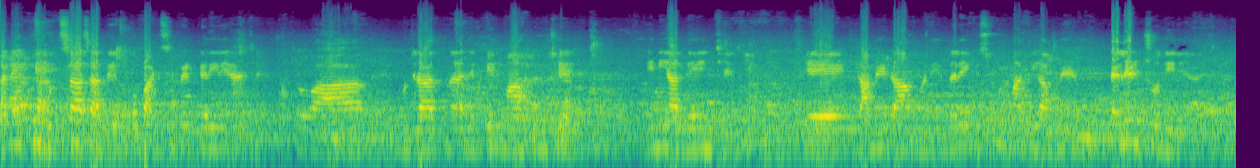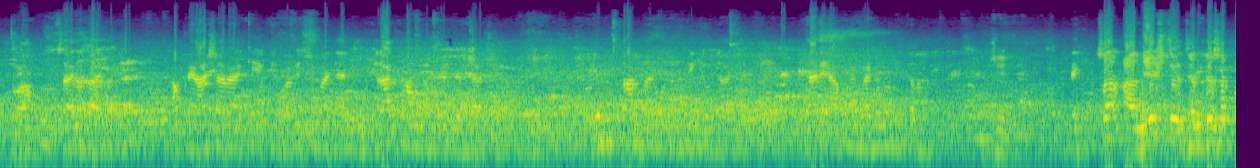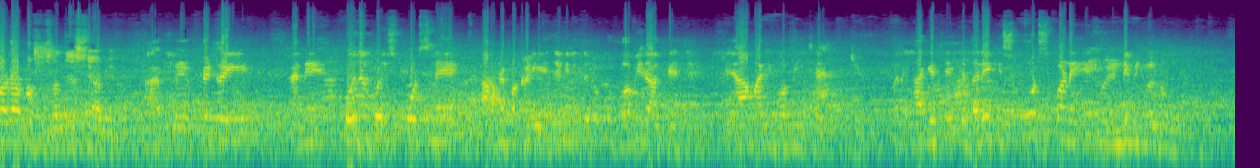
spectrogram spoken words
અને ખૂબ ઉત્સાહ સાથે લોકો પાર્ટિસિપેટ કરી રહ્યા છે. તો આ ગુજરાતના જે ખેલ મહાકુંભ છે, એની આ દેન છે કે ગામે ગામ અને દરેક સ્કૂલમાંથી આપણે ટેલેન્ટ શોધી રહ્યા છે. આ ખૂબ સારી વાત છે. આપણે આશા રાખીએ કે ભવિષ્યમાં જ્યારે ગુજરાતમાં ઓલિમ્પિક યોજાશે હિન્દુસ્તાનમાં ઓલિમ્પિક યોજાશે ત્યારે આપણે મેડલોની કમી જી. સર આ નેક્સ્ટ જનરેશન માટે આપણો શું સંદેશ છે આપી આપણે ફિટ રહીએ અને કોઈના કોઈ સ્પોર્ટ્સને આપણે પકડીએ જેવી રીતે લોકો હોબી રાખે છે કે આ મારી હોબી છે. મને લાગે છે કે દરેક સ્પોર્ટ્સ પણ એનું ઇન્ડિવિજ્યુઅલનું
